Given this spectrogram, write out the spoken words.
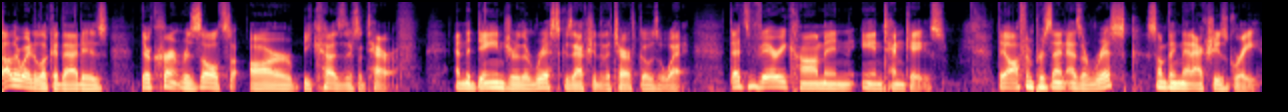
other way to look at that is their current results are because there's a tariff. And the danger, the risk is actually that the tariff goes away. That's very common in 10Ks. They often present as a risk something that actually is great.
